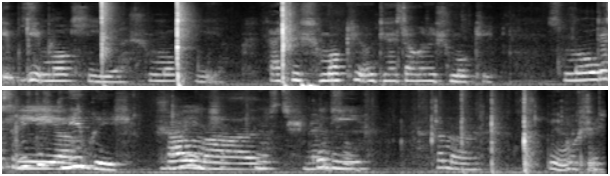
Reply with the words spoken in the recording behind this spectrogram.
Gib, gib, gib. Schmocki. Schmocki. Da ist nicht Schmocki und die heißt auch nicht Schmocki. Smoky. Der ist richtig klebrig. Schau mal. musst. Schau mal. Ja, okay.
